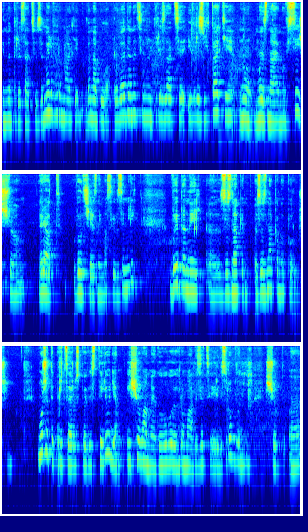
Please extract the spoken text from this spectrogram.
інвентаризацію земель в громаді. Вона була проведена ця інвентаризація, і в результаті ну, ми знаємо всі, що ряд величезний масив землі виданий е, з, ознаки, з ознаками порушень. Можете про це розповісти людям, і що вам, як головою громади, за цей рік зроблено, щоб е,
